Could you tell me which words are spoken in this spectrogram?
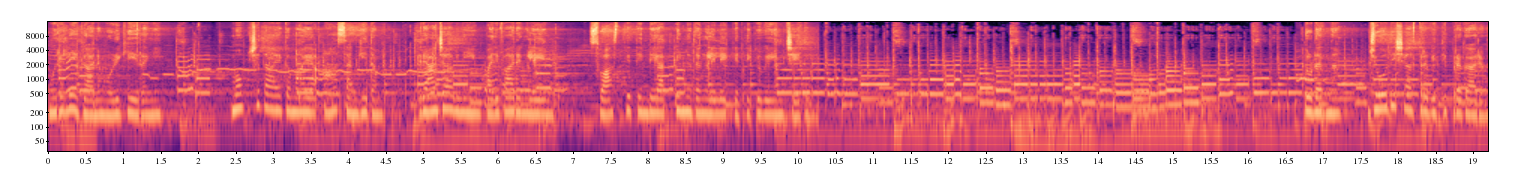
മുരളീഗാനം ഒഴുകിയിറങ്ങി. മോക്ഷദായകമായ ആ സംഗീതം രാജാവിനെയും പരിവാരങ്ങളെയും സ്വാസ്ഥ്യത്തിന്റെ അത്യുന്നതങ്ങളിലേക്ക് എത്തിക്കുകയും ചെയ്തു. തുടർന്ന് ജ്യോതിശാസ്ത്ര വിധിപ്രകാരം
